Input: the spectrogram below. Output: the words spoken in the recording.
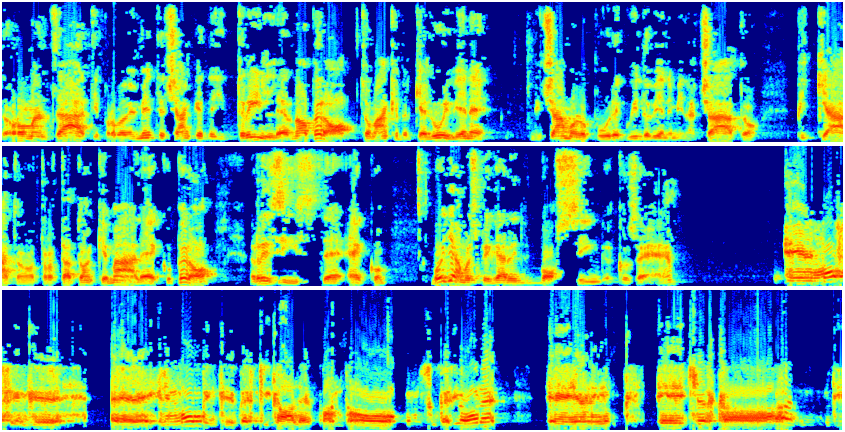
romanzati, probabilmente c'è anche dei thriller, no? Però, insomma, anche perché lui viene, diciamolo pure, Guido viene minacciato, picchiato, no? trattato anche male, ecco, però resiste, ecco. Vogliamo spiegare il bossing cos'è? Il bossing verticale, quando un superiore eh, eh, cerca di,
